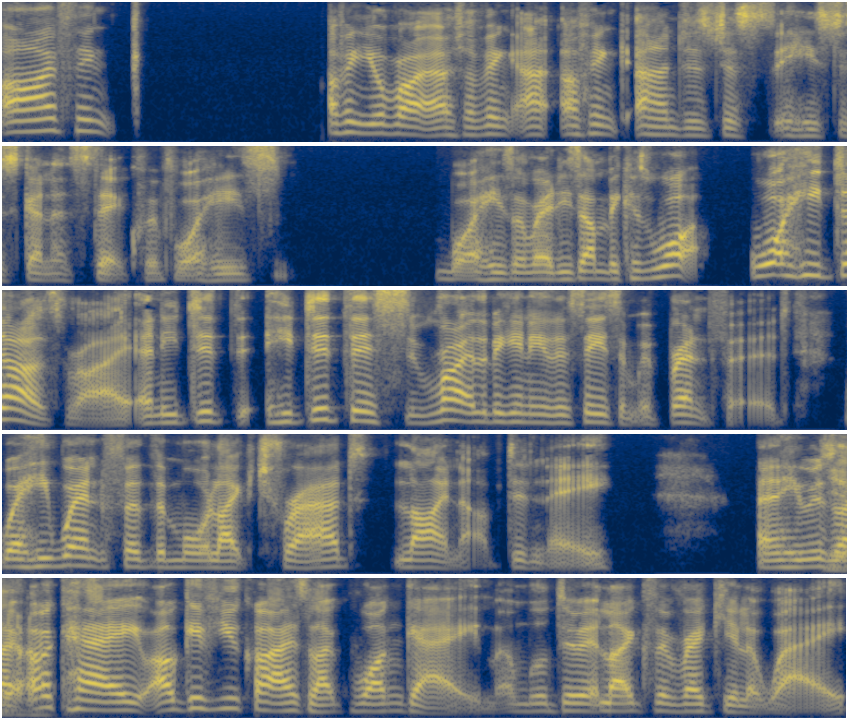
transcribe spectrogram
I think, I think you're right, Ash. I think I think Andrew's just he's just going to stick with what he's what he's already done because what what he does right, and he did he did this right at the beginning of the season with Brentford, where he went for the more like trad lineup, didn't he? And he was like, okay, I'll give you guys like one game and we'll do it like the regular way.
